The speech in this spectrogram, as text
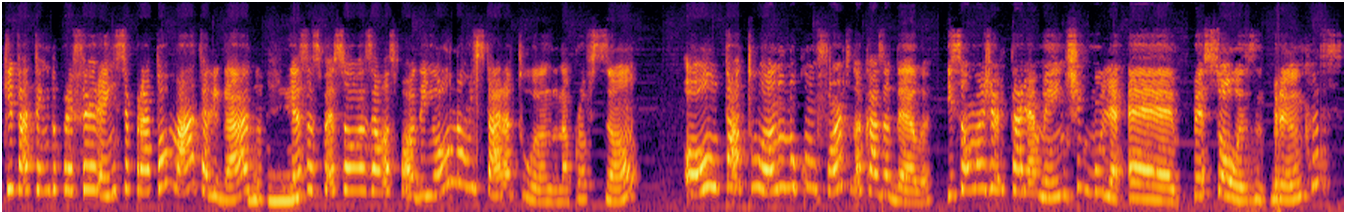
que tá tendo preferência para tomar, tá ligado? Uhum. E essas pessoas elas podem ou não estar atuando na profissão ou tá atuando no conforto da casa dela. E são majoritariamente mulher, é, pessoas brancas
